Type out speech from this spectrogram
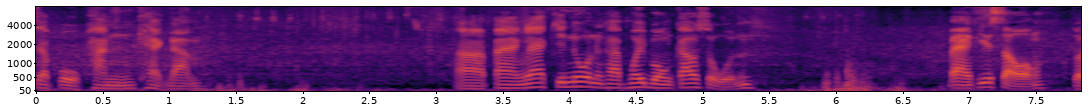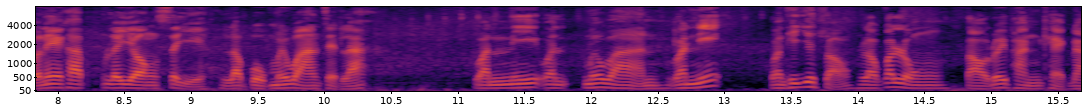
จะปลูกพันธุ์แขกดำแปลงแรกที่นู่นนะครับ ห้วยบง 90 แปลงที่ 2 ตัวนี้ครับระยอง 4 เราปลูกเมื่อวานเสร็จแล้ววันนี้วันเมื่อวานวันนี้ วันที่ 22 เราก็ลงต่อด้วยพันแขกด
